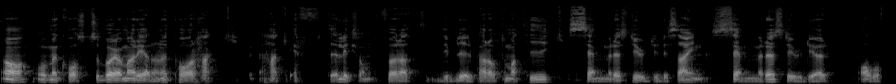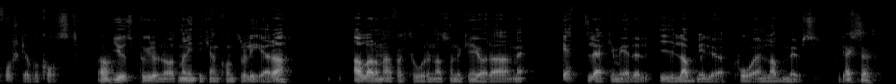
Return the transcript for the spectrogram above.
Ja, och med kost så börjar man redan ett par hack, hack efter liksom. För att det blir per automatik sämre studiedesign, sämre studier av att forska på kost. Ja. Just på grund av att man inte kan kontrollera alla de här faktorerna som du kan göra med ett läkemedel i labbmiljö på en labbmus. liksom. Exakt.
